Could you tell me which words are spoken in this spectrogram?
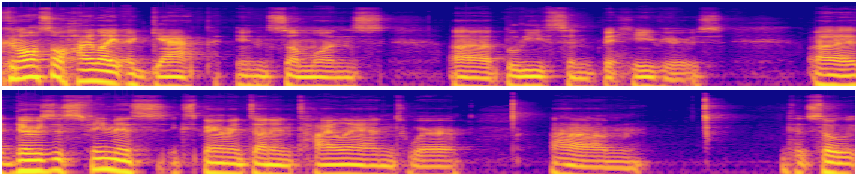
can also highlight a gap in someone's uh, beliefs and behaviors. Uh, there was this famous experiment done in Thailand where, um, th- so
